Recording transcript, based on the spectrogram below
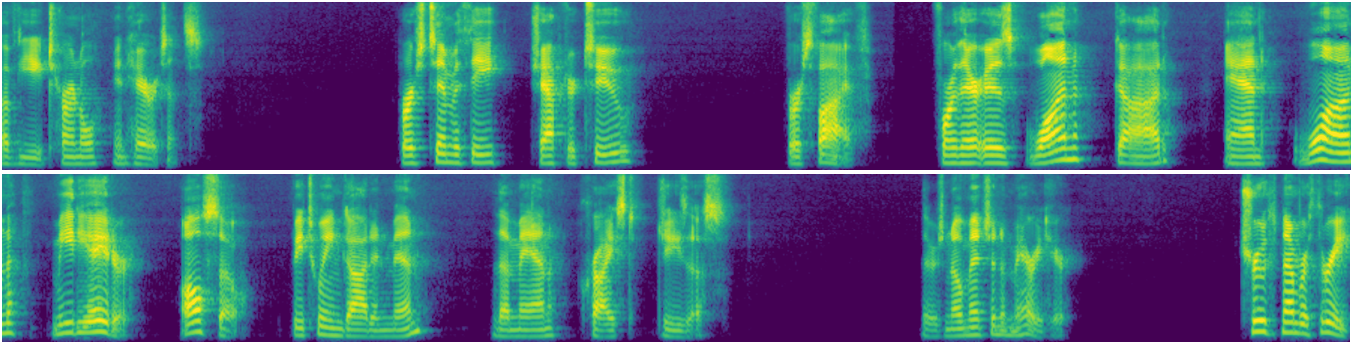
of the eternal inheritance. 1 Timothy chapter 2 verse 5 For there is one God and one mediator also between God and men the man Christ Jesus. There's no mention of Mary here. Truth number 3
